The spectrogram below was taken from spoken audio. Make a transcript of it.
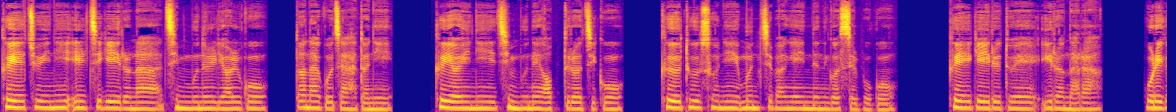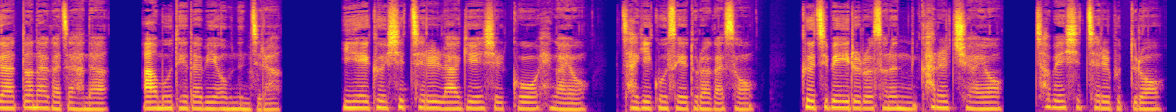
그의 주인이 일찍이 일어나 집문을 열고 떠나고자 하더니 그 여인이 집문에 엎드러지고 그 두 손이 문지방에 있는 것을 보고 그에게 이르되 일어나라. 우리가 떠나가자 하나 아무 대답이 없는지라. 이에 그 시체를 나귀에 싣고 행하여 자기 곳에 돌아가서 그 집에 이르러서는 칼을 취하여 첩의 시체를 붙들어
